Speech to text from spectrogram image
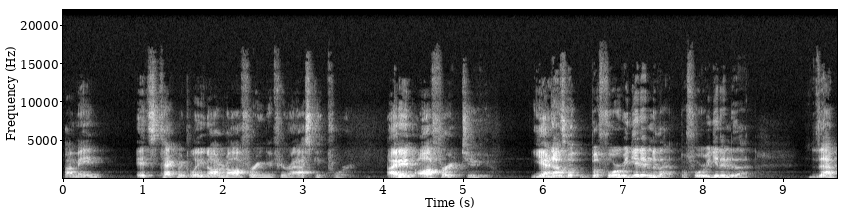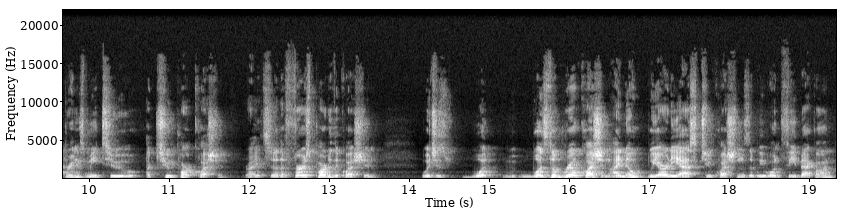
I mean, it's technically not an offering if you're asking for it. I didn't offer it to you Yeah. Now, but before we get into that, before we get into that, that brings me to a two-part question, right? So the first part of the question, which is what was the real question. I know we already asked two questions that we want feedback on,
